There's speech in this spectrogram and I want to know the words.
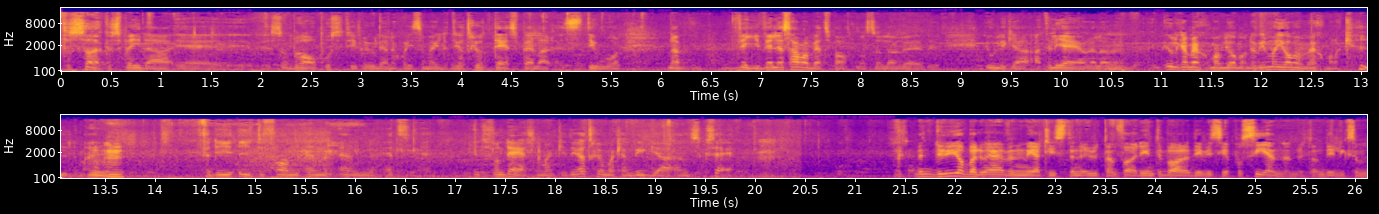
försöker sprida eh, så bra och positiv rolig energi som möjligt. Jag tror att det spelar stor roll. När vi väljer samarbetspartners eller eh, olika ateljéer eller Mm. olika människor man vill jobba med. Då vill man jobba med människor man har kul med. Mm. För det är utifrån, en, en, ett, utifrån det som man, jag tror man kan bygga en succé. Men du jobbar ju även med artisterna utanför. Det är inte bara det vi ser på scenen utan det är liksom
